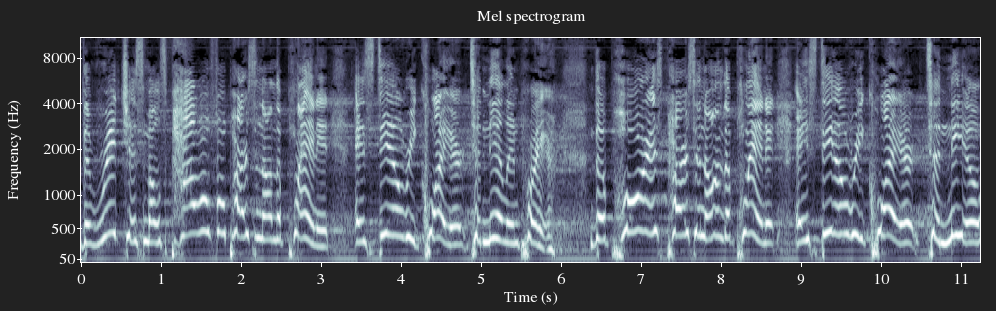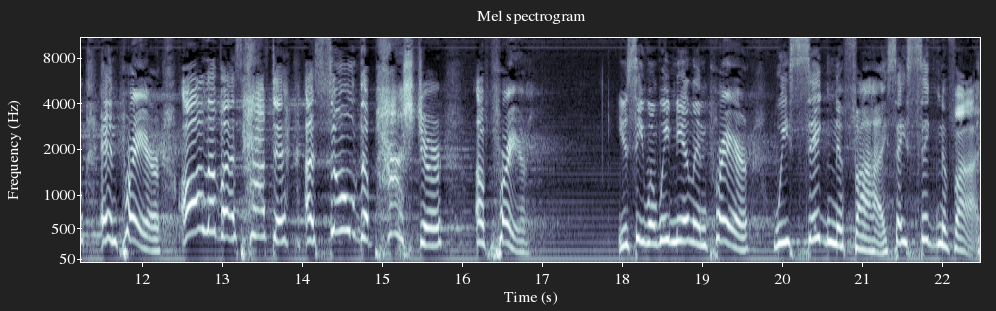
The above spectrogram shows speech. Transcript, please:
The richest, most powerful person on the planet is still required to kneel in prayer. The poorest person on the planet is still required to kneel in prayer. All of us have to assume the posture of prayer. You see, when we kneel in prayer, we signify, say, signify,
